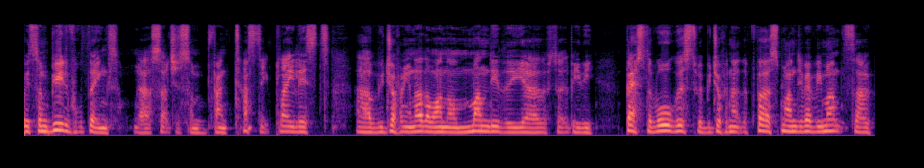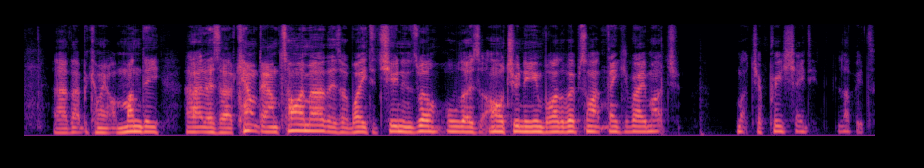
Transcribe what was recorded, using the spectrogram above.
with some beautiful things, uh, such as some fantastic playlists. Uh, we'll be dropping another one on Monday, the uh, so it'll be the best of August. We'll be dropping that the first Monday of every month, so uh, that'll be coming out on Monday. Uh, there's a countdown timer. There's a way to tune in as well. All those are tuning in via the website. Thank you very much. Much appreciated. Love it.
